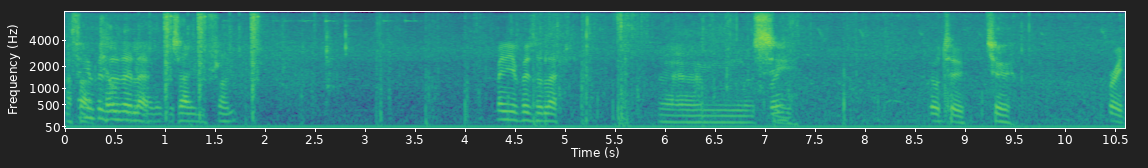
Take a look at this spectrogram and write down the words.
I thought I of us killed are the left? that was out in front. Many of us are left. Um, let's Three. see. Still two. Two. Three.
